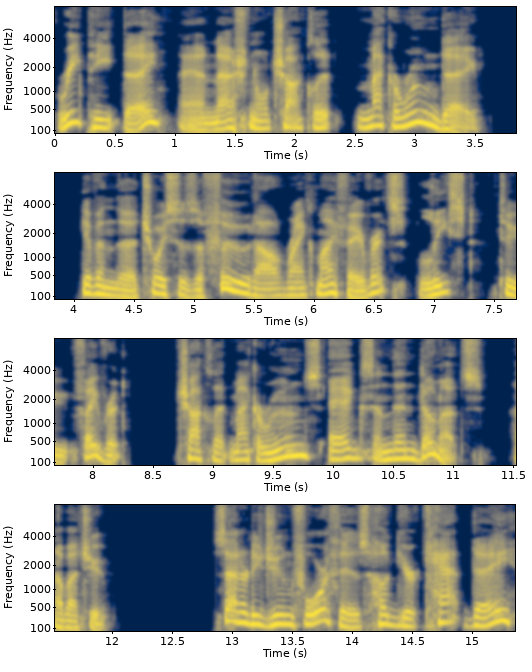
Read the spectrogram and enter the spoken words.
Repeat Day, and National Chocolate Macaroon Day. Given the choices of food, I'll rank my favorites, least to favorite, chocolate macaroons, eggs, and then donuts. How about you? Saturday, June 4th is Hug Your Cat Day,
